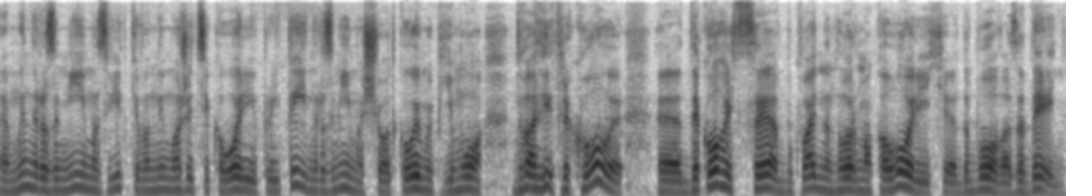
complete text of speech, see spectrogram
е, ми не розуміємо, звідки вони можуть ці калорії прийти, і не розуміємо, що от коли ми п'ємо 2 літри коли, е, для когось це буквально норма калорій добова за день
